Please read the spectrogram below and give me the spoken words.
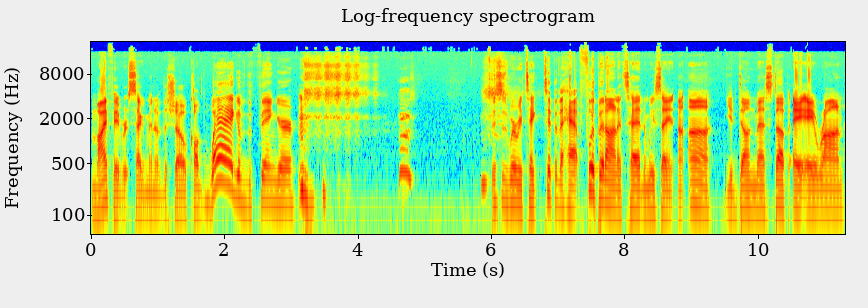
my favorite segment of the show called Wag of the Finger. this is where we take tip of the hat, flip it on its head, and we say, uh uh, you done messed up, AA Ron.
